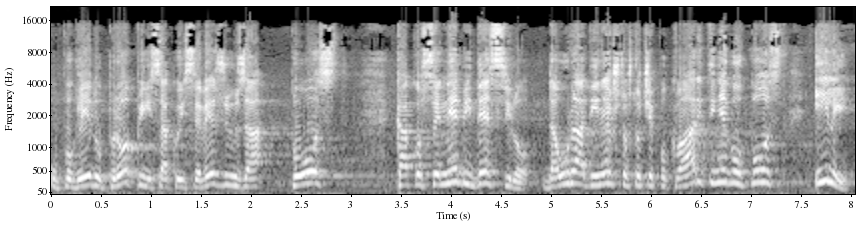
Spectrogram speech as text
u pogledu propisa koji se vezuju za post, kako se ne bi desilo da uradi nešto što će pokvariti njegov post ili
